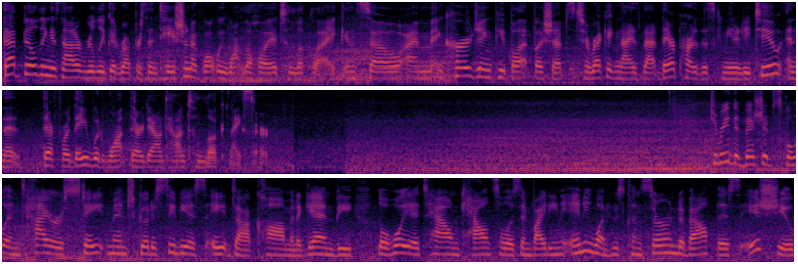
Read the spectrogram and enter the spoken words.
That building is not a really good representation of what we want La Jolla to look like. And so I'm encouraging people at Bishop's to recognize that they're part of this community too, and that therefore they would want their downtown to look nicer. To read the Bishop School entire statement, go to CBS8.com. And again, the La Jolla Town Council is inviting anyone who's concerned about this issue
